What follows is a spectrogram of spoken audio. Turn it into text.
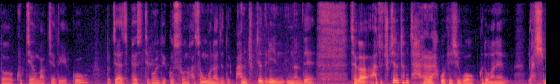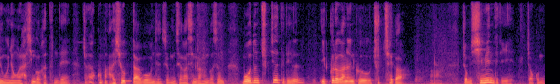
또 국제 음악제도 있고 또 재즈 페스티벌도 있고 수원 화성문화제도 있고 많은 축제들이 있, 있는데 제가 아주 축제를 참 잘 하고 계시고 그동안에 열심히 운영을 하신 것 같은데 조금 아쉽다고 이제 좀 제가 생각한 것은 모든 축제들을 이끌어가는 그 주체가 아, 좀 시민들이 조금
